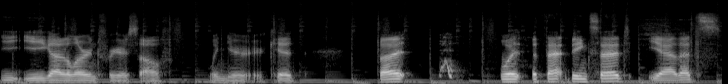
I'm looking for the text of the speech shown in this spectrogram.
you, you got to learn for yourself when you're a kid. But with, with that being said, yeah, that's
